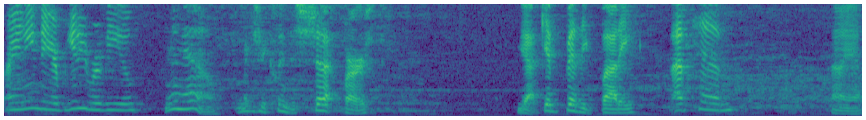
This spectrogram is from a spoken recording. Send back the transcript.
Right, you need your beauty review. I know. Make sure you clean his shit up first. Yeah, get busy, buddy. That's him. Oh, yeah.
